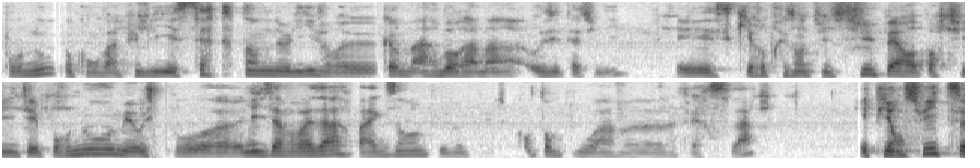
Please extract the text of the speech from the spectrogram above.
pour nous. Donc on va publier certains de nos livres euh, comme Arborama aux États-Unis. Et ce qui représente une super opportunité pour nous, mais aussi pour euh, Lisa Voisard, par exemple. Donc, content de pouvoir euh, faire cela. Et puis ensuite,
